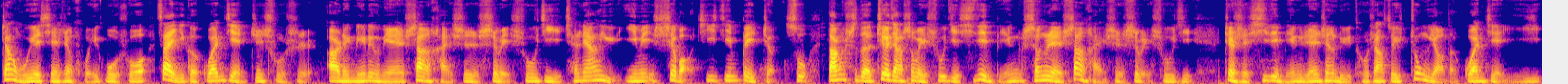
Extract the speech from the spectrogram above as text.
张五岳先生回顾说，再一个关键之处是，二零零六年上海市市委书记陈良宇因为社保基金被整肃，当时的浙江省委书记习近平升任上海市市委书记，这是习近平人生旅途上最重要的关键一役。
